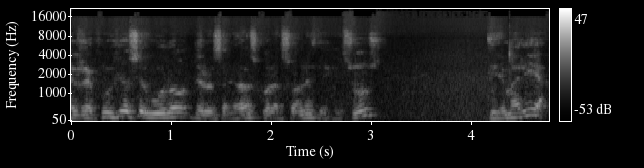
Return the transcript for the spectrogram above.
el refugio seguro de los Sagrados Corazones de Jesús y de María.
